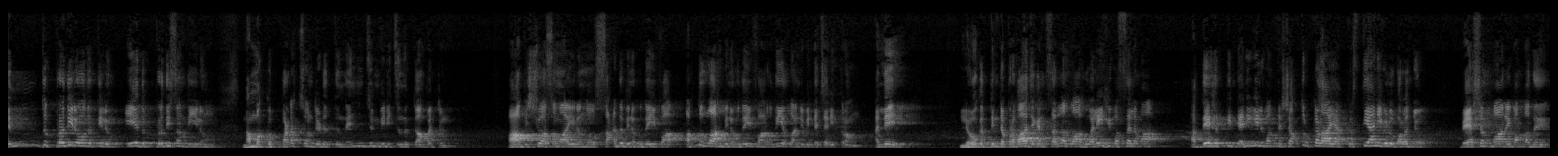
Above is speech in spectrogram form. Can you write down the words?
എന്ത് പ്രതിരോധത്തിലും ഏത് പ്രതിസന്ധിയിലും നമുക്ക് പടച്ചോന്റെ അടുത്ത് നെഞ്ചും പിരിച്ചു നിൽക്കാൻ പറ്റും. ആ വിശ്വാസമായിരുന്നു സഅദ് ബിൻ ഹുദൈഫ അബ്ദുല്ലാഹിബിന് ഹുദൈഫ റളിയല്ലാഹുവിന്റെ ചരിത്രം. അല്ലേ? ലോകത്തിന്റെ പ്രവാചകൻ സല്ലല്ലാഹു അലൈഹി വസല്ലമ അദ്ദേഹത്തിന്റെ അരികിൽ വന്ന ശത്രുക്കളായ ക്രിസ്ത്യാനികൾ പറഞ്ഞു വേഷം മാറി വന്നത്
